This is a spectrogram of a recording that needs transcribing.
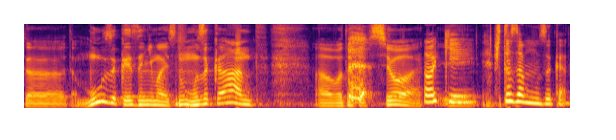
э, там, музыкой занимаюсь, ну, музыкант, а, вот это все. Окей. Что за музыка?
